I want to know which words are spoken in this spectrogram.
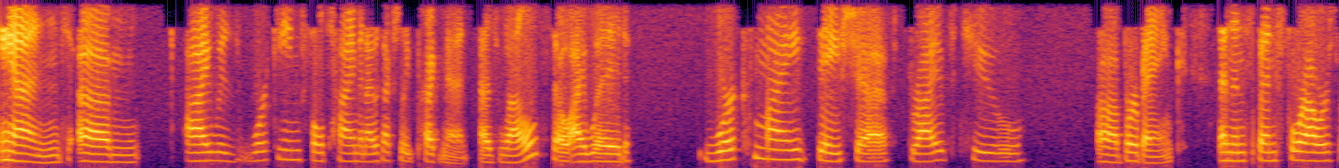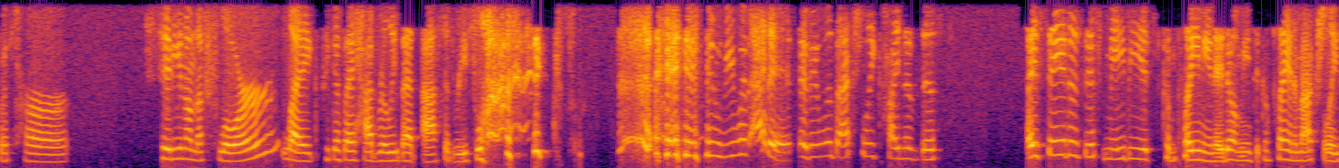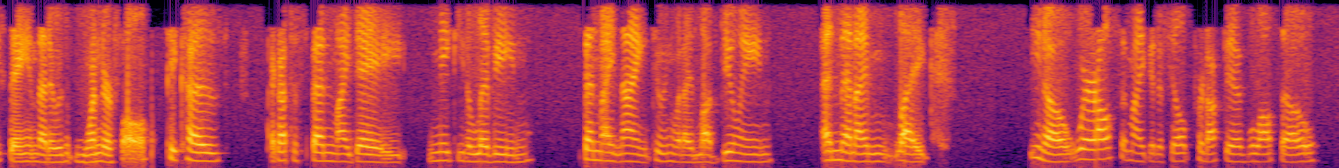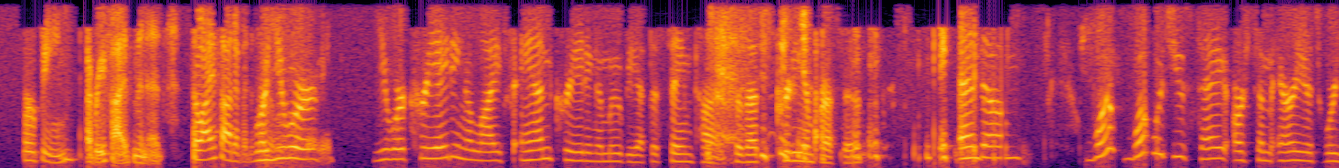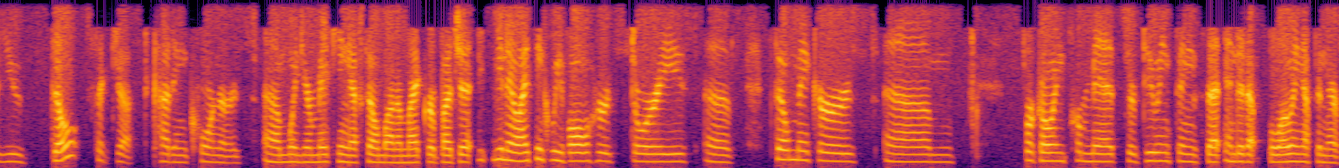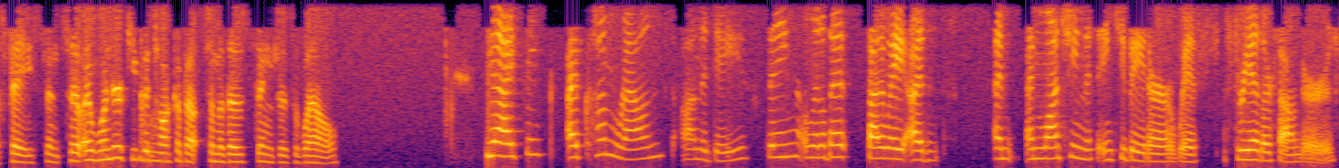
And um, I was working full time and I was actually pregnant as well. So I would work my day shift, drive to uh, Burbank, and then spend four hours with her sitting on the floor, like because I had really bad acid reflux. and we would edit, and it was actually kind of this. I say it as if maybe it's complaining. I don't mean to complain. I'm actually saying that it was wonderful because I got to spend my day making a living, spend my night doing what I love doing, and then I'm like, you know, where else am I going to feel productive? while also burping every five minutes. So I thought of it as well. You were period you were creating a life and creating a movie at the same time, so that's pretty impressive. And um, what what would you say are some areas where you don't suggest cutting corners um, when you're making a film on a micro budget? You know, I think we've all heard stories of filmmakers um, foregoing permits or doing things that ended up blowing up in their face. And so I wonder if you could mm-hmm. talk about some of those things as well. Yeah, I think I've come around on the days thing a little bit. By the way, I'm I'm I'm launching this incubator with three other founders,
